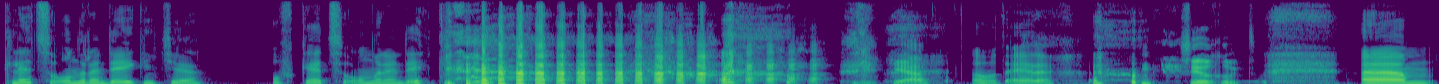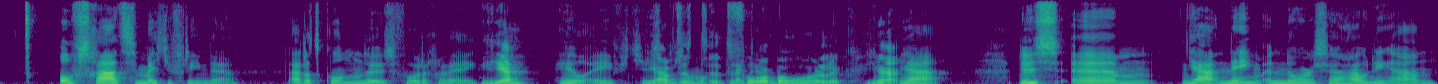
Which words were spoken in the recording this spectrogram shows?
Kletsen onder een dekentje. Of ketsen onder een dekentje. ja, Oh, wat erg. is heel goed. Ehm, of schaatsen met je vrienden. Nou, dat kon dus vorige week. Ja, Heel eventjes ja want het, het voorbehoorlijk. Ja. Ja. Dus ehm, ja, neem een Noorse houding aan.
